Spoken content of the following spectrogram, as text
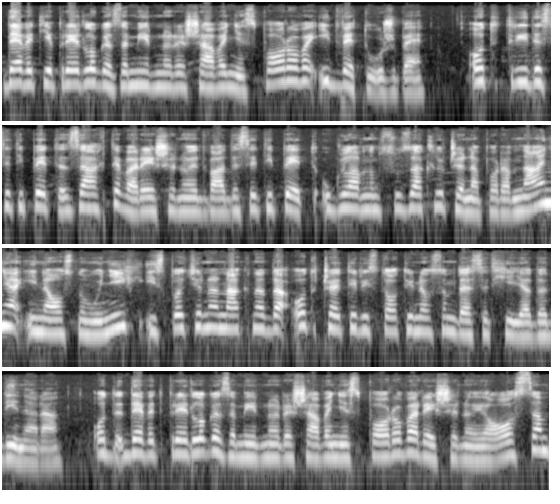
Devet je predloga za mirno rešavanje sporova i dve tužbe. Od 35 zahteva rešeno je 25, uglavnom su zaključena poravnanja i na osnovu njih isplaćena naknada od 480.000 dinara. Od devet predloga za mirno rešavanje sporova rešeno je 8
